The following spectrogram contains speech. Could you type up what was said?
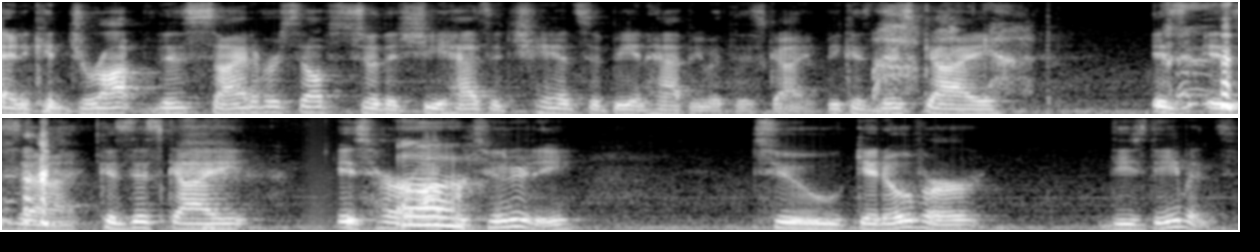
And can drop this side of herself so that she has a chance of being happy with this guy because this Oh guy is is because this guy is her opportunity to get over these demons.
